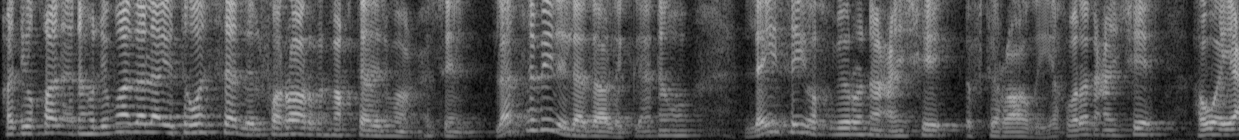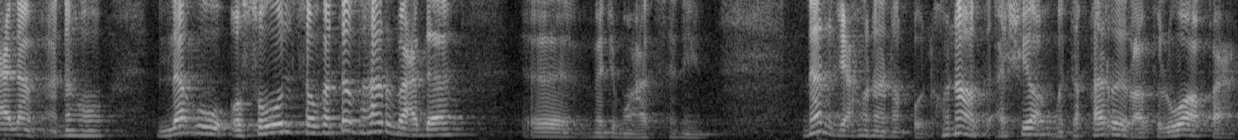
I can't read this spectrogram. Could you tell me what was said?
قد يقال أنه لماذا لا يتوسل للفرار من مقتل الإمام الحسين؟ لا سبيل إلى ذلك لأنه ليس يخبرنا عن شيء افتراضي. يخبرنا عن شيء هو يعلم أنه له أصول سوف تظهر بعد آه، مجموعة سنين. نرجع هنا نقول هناك أشياء متقررة في الواقع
